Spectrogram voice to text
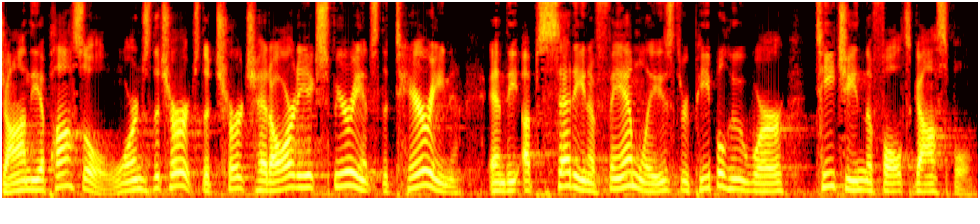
John the Apostle warns the church. The church had already experienced the tearing and the upsetting of families through people who were teaching the false gospel.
